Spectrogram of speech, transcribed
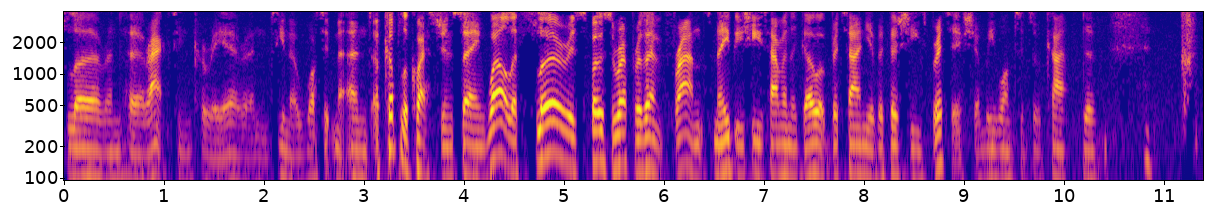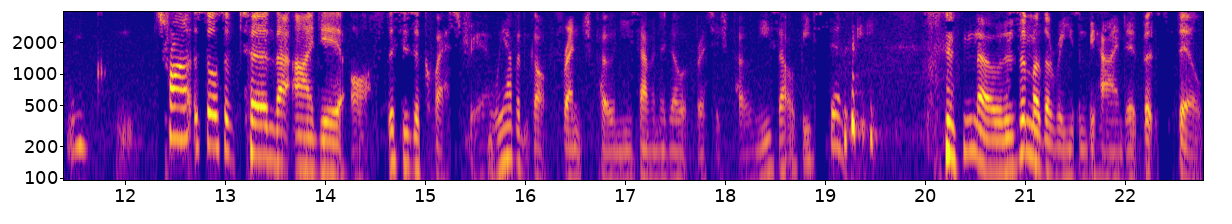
Fleur and her acting career, and you know what it meant, and a couple of questions saying, "Well, if Fleur is supposed to represent France, maybe she's having a go at Britannia because she's British," and we wanted to kind of try sort of turn that idea off. This is Equestria. We haven't got French ponies having to go at British ponies. That would be silly. no, there's some other reason behind it, but still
